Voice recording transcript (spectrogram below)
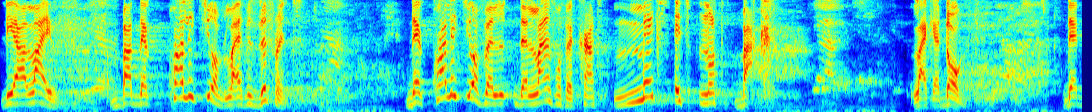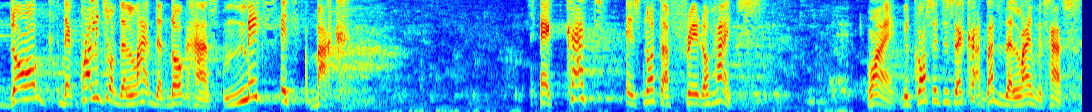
They are alive, yeah. but the quality of life is different. The quality of a, the life of a cat makes it not back like a dog. The dog, the quality of the life the dog has makes it back. A cat is not afraid of heights. Why? Because it is a cat. That's the life it has.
